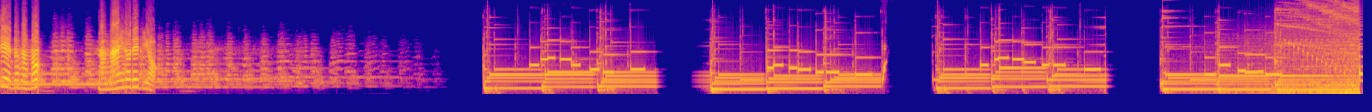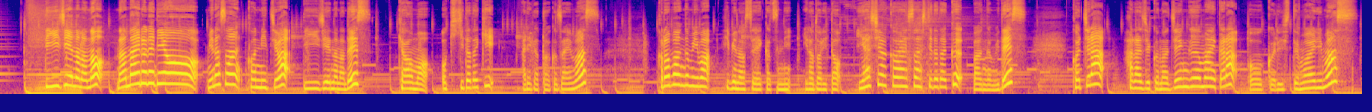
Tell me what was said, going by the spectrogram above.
DJ7 の七色レディオ。7の七色レディオ。皆さんこんにちは。DJ7 です。今日もお聞きいただきありがとうございます。この番組は日々の生活に彩りと癒しを加えさせていただく番組です。こちら原宿の神宮前からお送りしてまいります。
